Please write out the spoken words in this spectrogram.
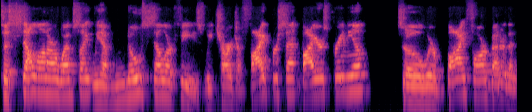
to sell on our website. We have no seller fees. We charge a five percent buyer's premium, so we're by far better than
